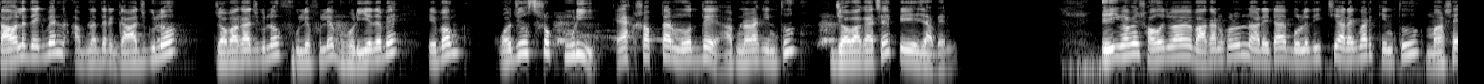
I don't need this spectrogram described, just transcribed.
তাহলে দেখবেন আপনাদের গাছগুলো, জবা গাছগুলো ফুলে ফুলে ভরিয়ে দেবে এবং অজস্র কুঁড়ি এক সপ্তাহের মধ্যে আপনারা কিন্তু জবা গাছে পেয়ে যাবেন। এইভাবে সহজভাবে বাগান করুন। আর এটা বলে দিচ্ছি আরেকবার, কিন্তু মাসে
